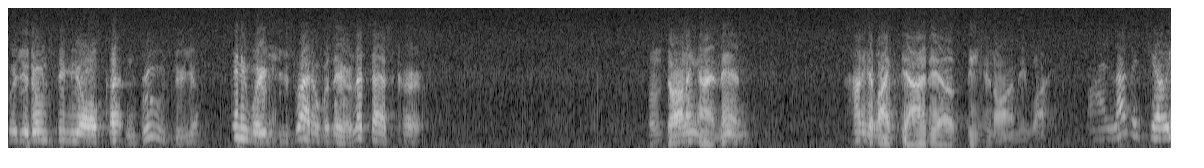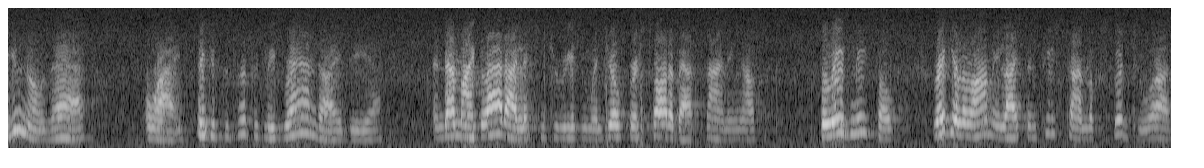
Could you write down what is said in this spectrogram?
well, you don't see me all cut and bruised, do you? Anyway, she's right over there. Let's ask her. Well, darling, I'm in. How do you like the idea of being an army wife? I love it, Joe. You know that. Oh, I think it's a perfectly grand idea. And am I glad I listened to reason when Joe first thought about signing up. Believe me, folks, regular Army life in peacetime looks good to us.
